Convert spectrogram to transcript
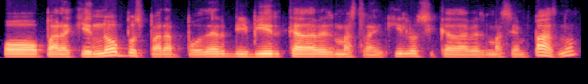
o para quien no, pues para poder vivir cada vez más tranquilos y cada vez más en paz, ¿no?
